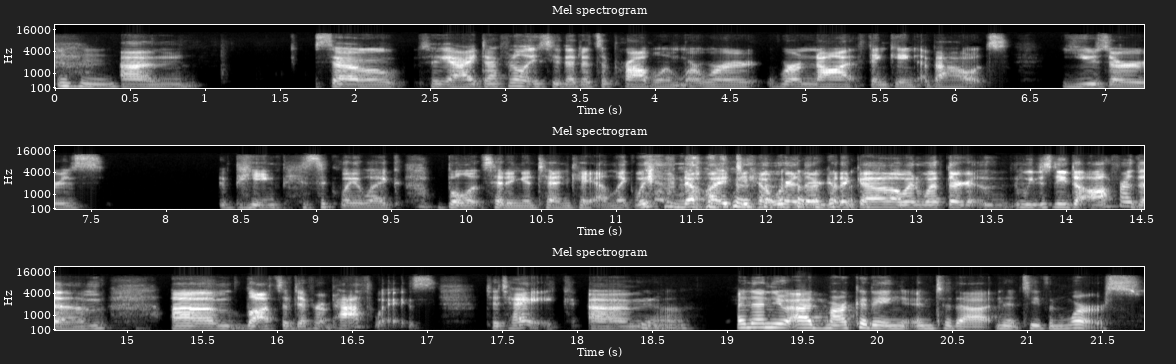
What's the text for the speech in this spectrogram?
Mm-hmm. um so so yeah i definitely see that it's a problem where we're we're not thinking about users being basically like bullets hitting a tin can. Like we have no idea where they're going to go and what they're we just need to offer them um, lots of different pathways to take. Um, yeah. And then you add marketing into that and it's even worse.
